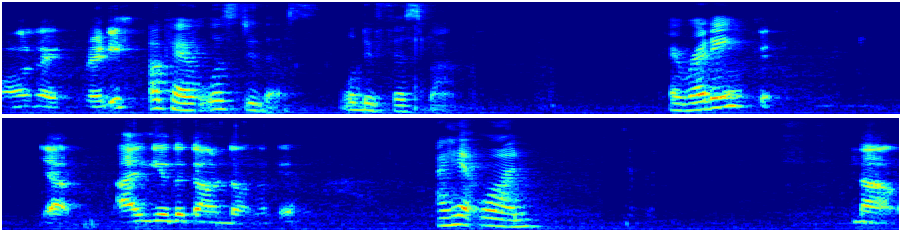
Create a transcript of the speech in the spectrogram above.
All right. Ready? Okay. Let's do this. We'll do fist bump. Okay. Ready? Okay. Yeah. I'll give the countdown. Okay. I hit one. Now.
